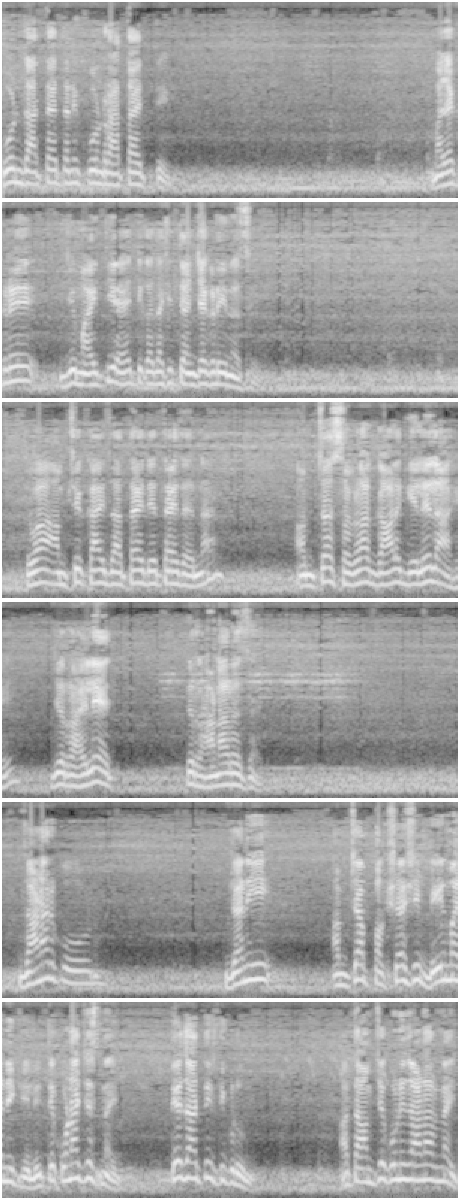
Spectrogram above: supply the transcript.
कोण जात आहेत आणि कोण राहत आहेत ते. माझ्याकडे जी माहिती आहे ती कदाचित त्यांच्याकडेही नसेल. तेव्हा आमचे काय जात आहेत येत आहेत ना आमचा सगळा गाळ गेलेला आहे. जे राहिले आहेत ते राहणारच आहे जाणार कोण? ज्यांनी आमच्या पक्षाशी बेमानी केली ते कोणाचेच नाही ते जातील तिकडून. आता आमचे कोणी जाणार नाहीत.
